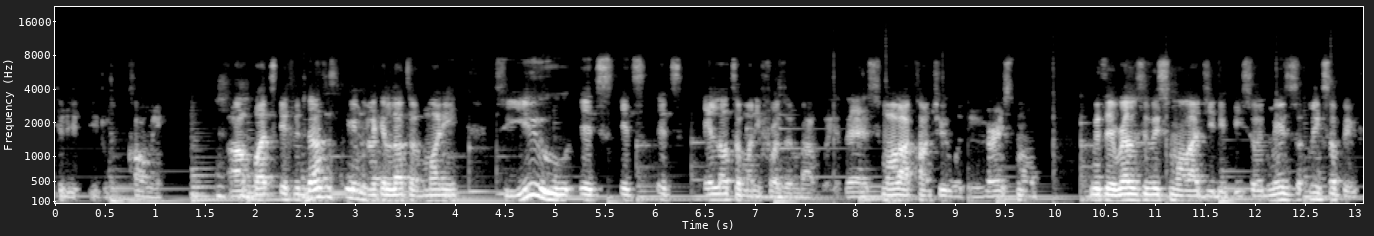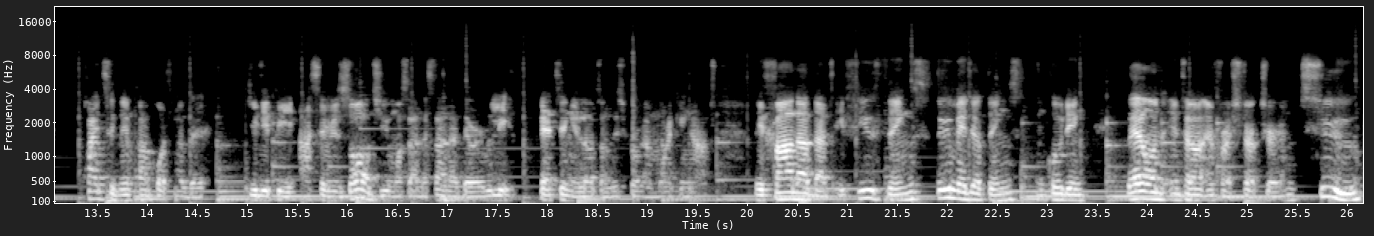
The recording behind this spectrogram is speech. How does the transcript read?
could you, you can call me. Um, but if it doesn't seem like a lot of money to you, it's it's it's a lot of money for Zimbabwe. They're a smaller country with a very small, with a relatively smaller GDP. So it makes makes up a quite significant portion of the GDP. As a result, you must understand that they were really betting a lot on this program working out. They found out that a few things, three major things, including their own internal infrastructure, and two,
